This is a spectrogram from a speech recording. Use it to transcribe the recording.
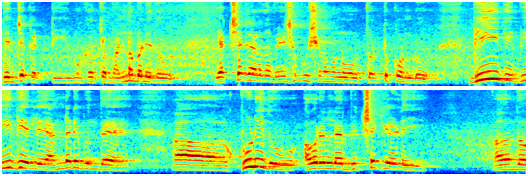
ಗೆಜ್ಜೆ ಕಟ್ಟಿ ಮುಖಕ್ಕೆ ಬಣ್ಣ ಬಳಿದು ಯಕ್ಷಗಾನದ ವೇಷಭೂಷಣವನ್ನು ತೊಟ್ಟುಕೊಂಡು ಬೀದಿ ಬೀದಿಯಲ್ಲಿ ಅಂಗಡಿ ಮುಂದೆ ಕುಣಿದು ಅವರೆಲ್ಲ ಭಿಕ್ಷೆ ಕೇಳಿ ಒಂದು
